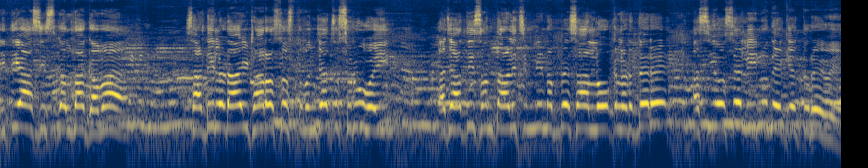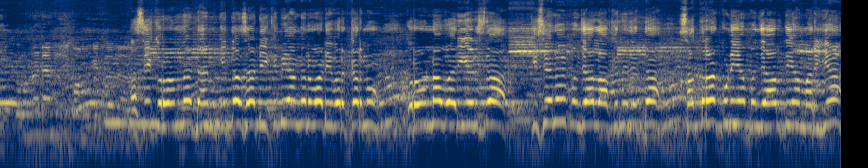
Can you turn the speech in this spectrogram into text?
ਇਤਿਹਾਸ ਇਸ ਗੱਲ ਦਾ ਗਵਾਹ ਹੈ। ਸਾਡੀ ਲੜਾਈ 1857 ਚ ਸ਼ੁਰੂ ਹੋਈ। ਆਜ਼ਾਦੀ 47 ਚ ਮਿਲੀ 90 ਸਾਲ ਲੋਕ ਲੜਦੇ ਰਹੇ, ਅਸੀਂ ਉਸੇ ਲੀ ਨੂੰ ਦੇ ਕੇ ਤੁਰੇ ਹੋਏ। ਅਸੀਂ ਕਰੋਨਾ ਦਾ ਟਾਈਮ ਕੀਤਾ, ਸਾਡੀ ਇੱਕ ਵੀ ਆਂਗਨਵਾੜੀ ਵਰਕਰ ਨੂੰ ਕਰੋਨਾ ਵਾਰੀਅਰਸ ਦਾ ਕਿਸੇ ਨੂੰ ਵੀ 50 ਲੱਖ ਨਹੀਂ ਦਿੱਤਾ 17 ਕੁੜੀਆਂ ਪੰਜਾਬ ਦੀਆਂ ਮਰੀਆਂ,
